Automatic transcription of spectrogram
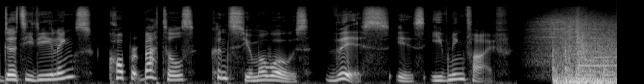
Dirty dealings, corporate battles, consumer woes. This is Evening 5.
